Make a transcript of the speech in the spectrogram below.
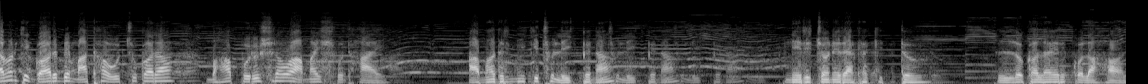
এমনকি গর্বে মাথা উঁচু করা মহাপুরুষরাও আমায় শোধায়। আমাদের নিয়ে কিছু লিখবে না? লিখবে না লিখবে না। নির্জনের একাকিত্ব লোকালয়ের কোলাহল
